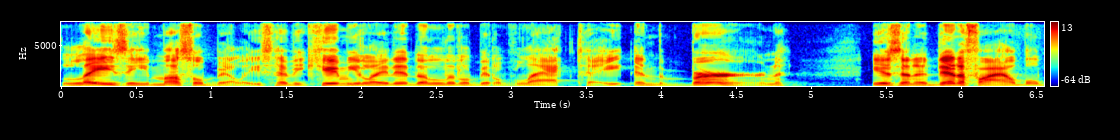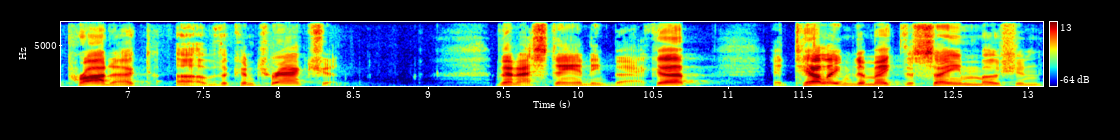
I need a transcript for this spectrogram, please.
lazy muscle bellies have accumulated a little bit of lactate, and the burn is an identifiable product of the contraction. Then I stand him back up and tell him to make the same motion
